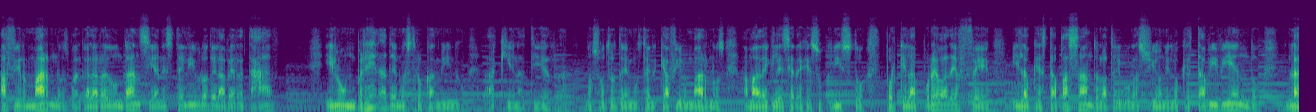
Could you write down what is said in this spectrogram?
afirmarnos, valga la redundancia, en este libro de la verdad y lumbrera de nuestro camino aquí en la tierra. Nosotros debemos tener que afirmarnos, amada iglesia de Jesucristo, porque la prueba de fe y lo que está pasando, la tribulación y lo que está viviendo la,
